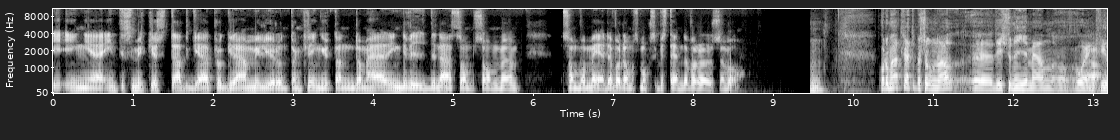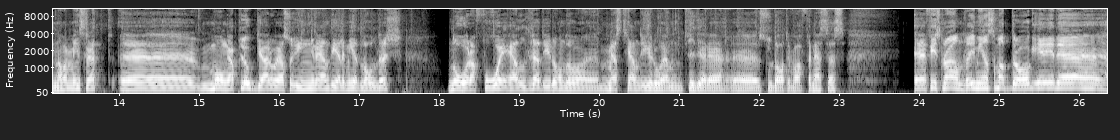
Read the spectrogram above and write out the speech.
inga, inte så mycket stadgar, program, miljö runt omkring, utan de här individerna som, som, eh, som var med, det var de som också bestämde vad rörelsen var. Mm. Och de här 30 personerna, eh, det är 29 män och en ja. kvinna om jag minns rätt. Många pluggar och är alltså yngre, en del är medelålders. Några få är äldre, det är de då, mest känd är ju då en tidigare soldat i Waffen-SS. Eh, finns det några andra gemensamma drag? Är det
